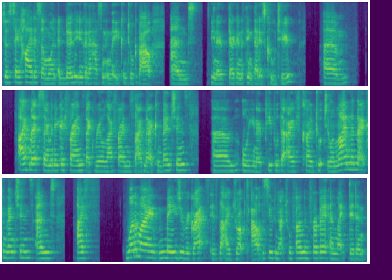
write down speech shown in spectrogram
just say hi to someone and know that you're going to have something that you can talk about and you know they're going to think that it's cool too. Um, I've met so many good friends like real life friends that I've met at conventions um, or you know people that I've kind of talked to online that met at conventions. And I've one of my major regrets is that I dropped out of the supernatural fandom for a bit and like didn't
